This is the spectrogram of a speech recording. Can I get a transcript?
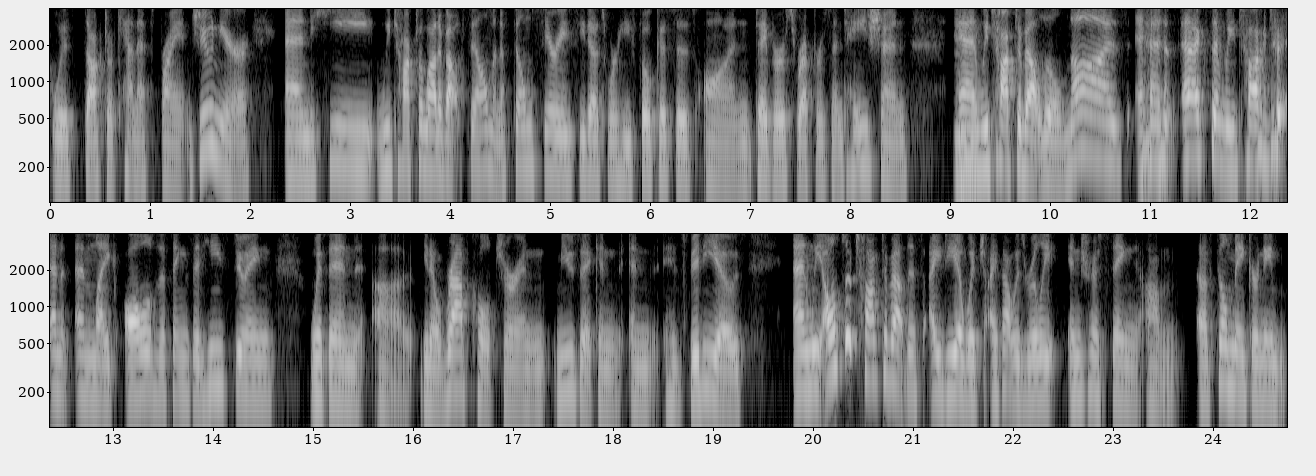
with Dr. Kenneth Bryant Jr and he we talked a lot about film and a film series he does where he focuses on diverse representation mm. and we talked about lil nas and x and we talked and and like all of the things that he's doing within uh, you know rap culture and music and and his videos and we also talked about this idea which i thought was really interesting um, a filmmaker named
